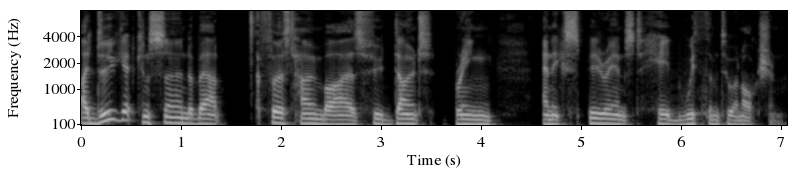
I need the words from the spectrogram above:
I do get concerned about first home buyers who don't bring an experienced head with them to an auction,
